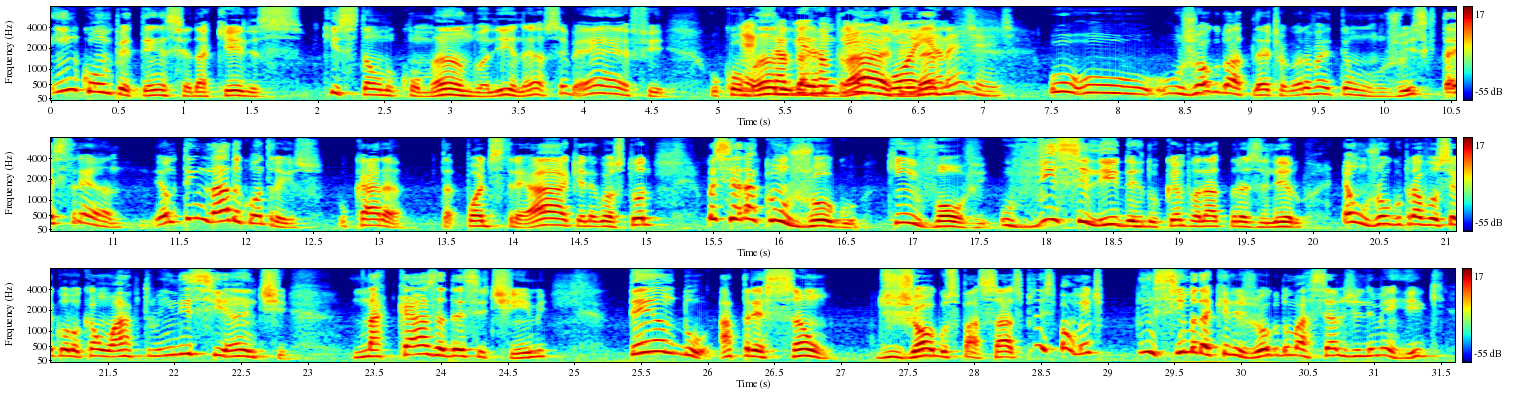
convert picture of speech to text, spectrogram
incompetência daqueles que estão no comando ali, né? A CBF, o comando é, tá da arbitragem, vergonha, né? né, gente? O, o, o jogo do Atlético agora vai ter um juiz que está estreando. Eu não tenho nada contra isso. O cara tá, pode estrear, aquele negócio todo. Mas será que um jogo que envolve o vice-líder do Campeonato Brasileiro é um jogo para você colocar um árbitro iniciante na casa desse time, tendo a pressão de jogos passados, principalmente em cima daquele jogo do Marcelo de Lima Henrique?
